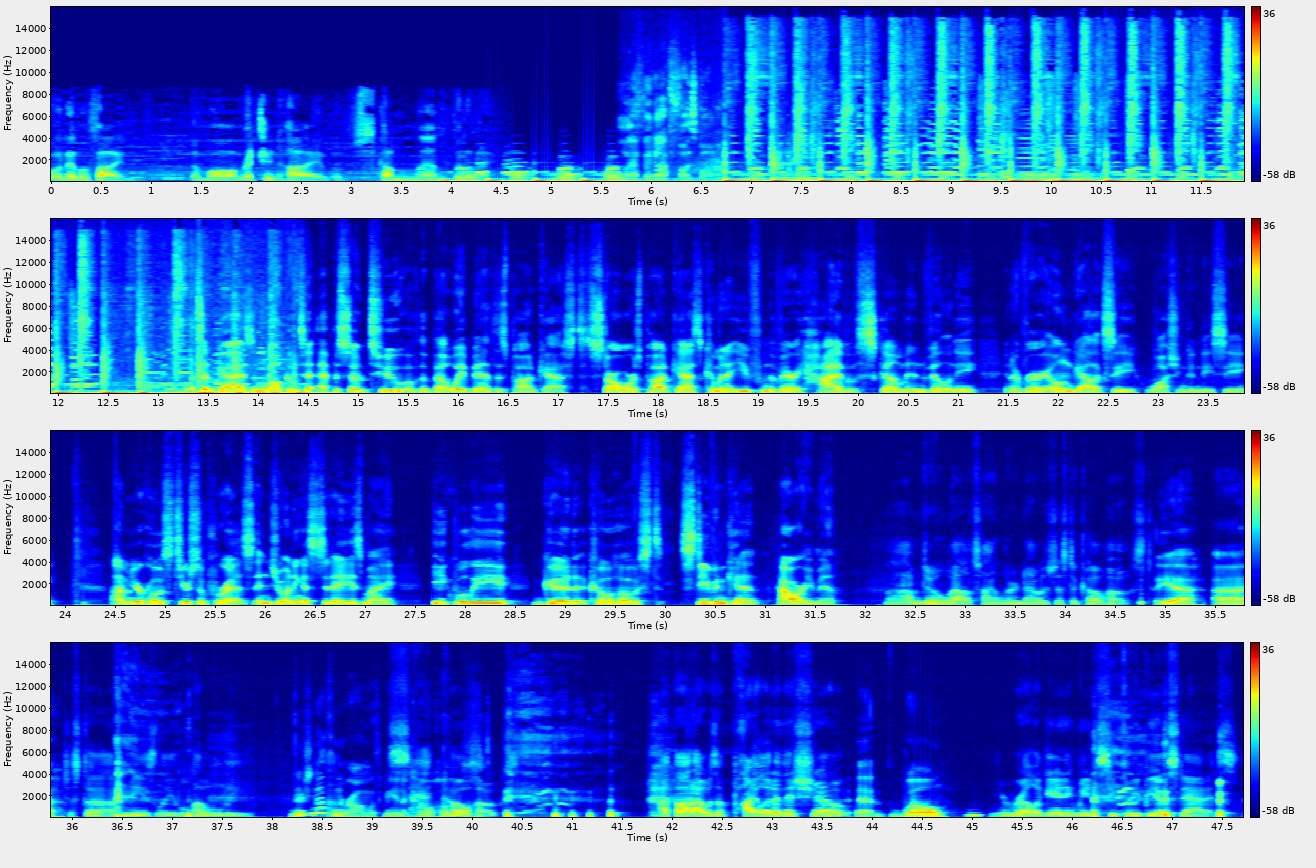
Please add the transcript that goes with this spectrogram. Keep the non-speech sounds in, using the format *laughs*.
won't ever find the more wretched hive of scum and villainy. Well, F it up, fuzzball. What's up, guys, and welcome to episode two of the Beltway Banthas podcast, Star Wars podcast coming at you from the very hive of scum and villainy in our very own galaxy, Washington, D.C. I'm your host, Tirso Perez, and joining us today is my equally good co host, Stephen Kent. How are you, man? Well, I'm doing well. till I learned I was just a co-host, Yeah, uh, just a, a measly, *laughs* lowly there's nothing wrong with being a co host. co-host. *laughs* I thought I was a pilot of this show. Well, You're relegating me to C-3PO *laughs* status.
